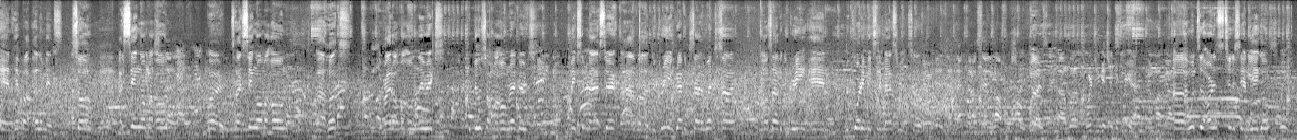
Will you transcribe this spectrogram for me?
and hip hop elements. So I sing on my own. Word. So I sing on my own uh, hooks. I write all my own lyrics. Produce all my own records. Mix and master. I have a degree in graphic design and web design. I also have a degree in recording, mixing, and mastering. So That, that'll set it off for sure. Word. Uh, where, where'd you get your degree at? If you don't mind me asking. uh, I went to the Art Institute of San Diego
